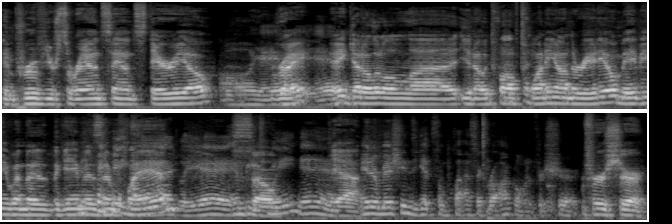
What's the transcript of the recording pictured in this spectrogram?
Improve your surround sound stereo. Oh yeah. Right? Yeah. Hey, get a little, uh, you know, 1220 on the radio, maybe when the, the game isn't playing. Exactly. Yeah. In So, between. Yeah. yeah. Intermissions, you get some classic rock going for sure. For sure.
